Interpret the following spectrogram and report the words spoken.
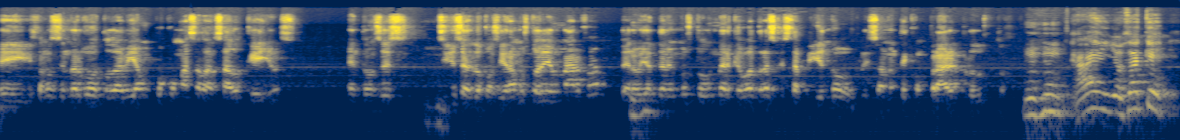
eh, y estamos haciendo algo todavía un poco más avanzado que ellos. Entonces, sí, o sea, lo consideramos todavía un alfa, pero ya tenemos todo un mercado atrás que está pidiendo precisamente comprar el producto. Ay, o sea que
